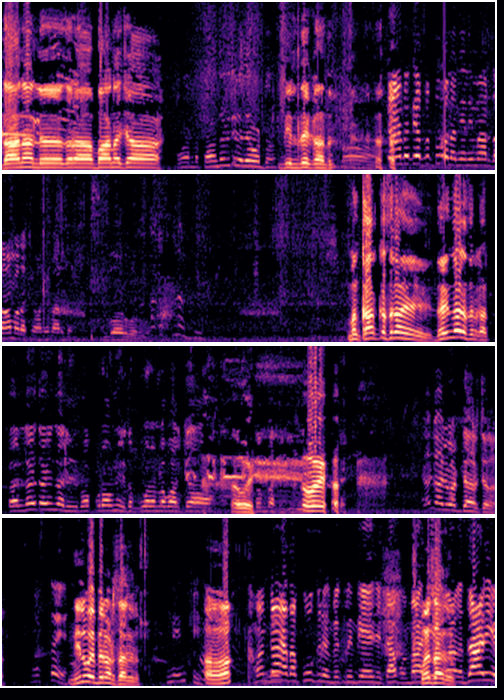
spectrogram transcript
दान आणलं जरा बाणाच्या कांदा वाटतं. दिल दे कांद कांदा त्याचं तुला नेहमी मारदा आम्हाला ठेवाने मारदा बर बर बर. मग काल कसं काय? दैन झालं असेल काल? काल लय दहीन झाली. बापूरावनी इथं पोरांना बारक्या होय. दम दाखवली. होय. काय गाडी वाटते अर्चना? मस्त आहे. नीलवय बिराड सागर. नेमकी. हा. मग काय आता कुकरी बिकरी द्यायचे टाकून बाहेर जाळी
